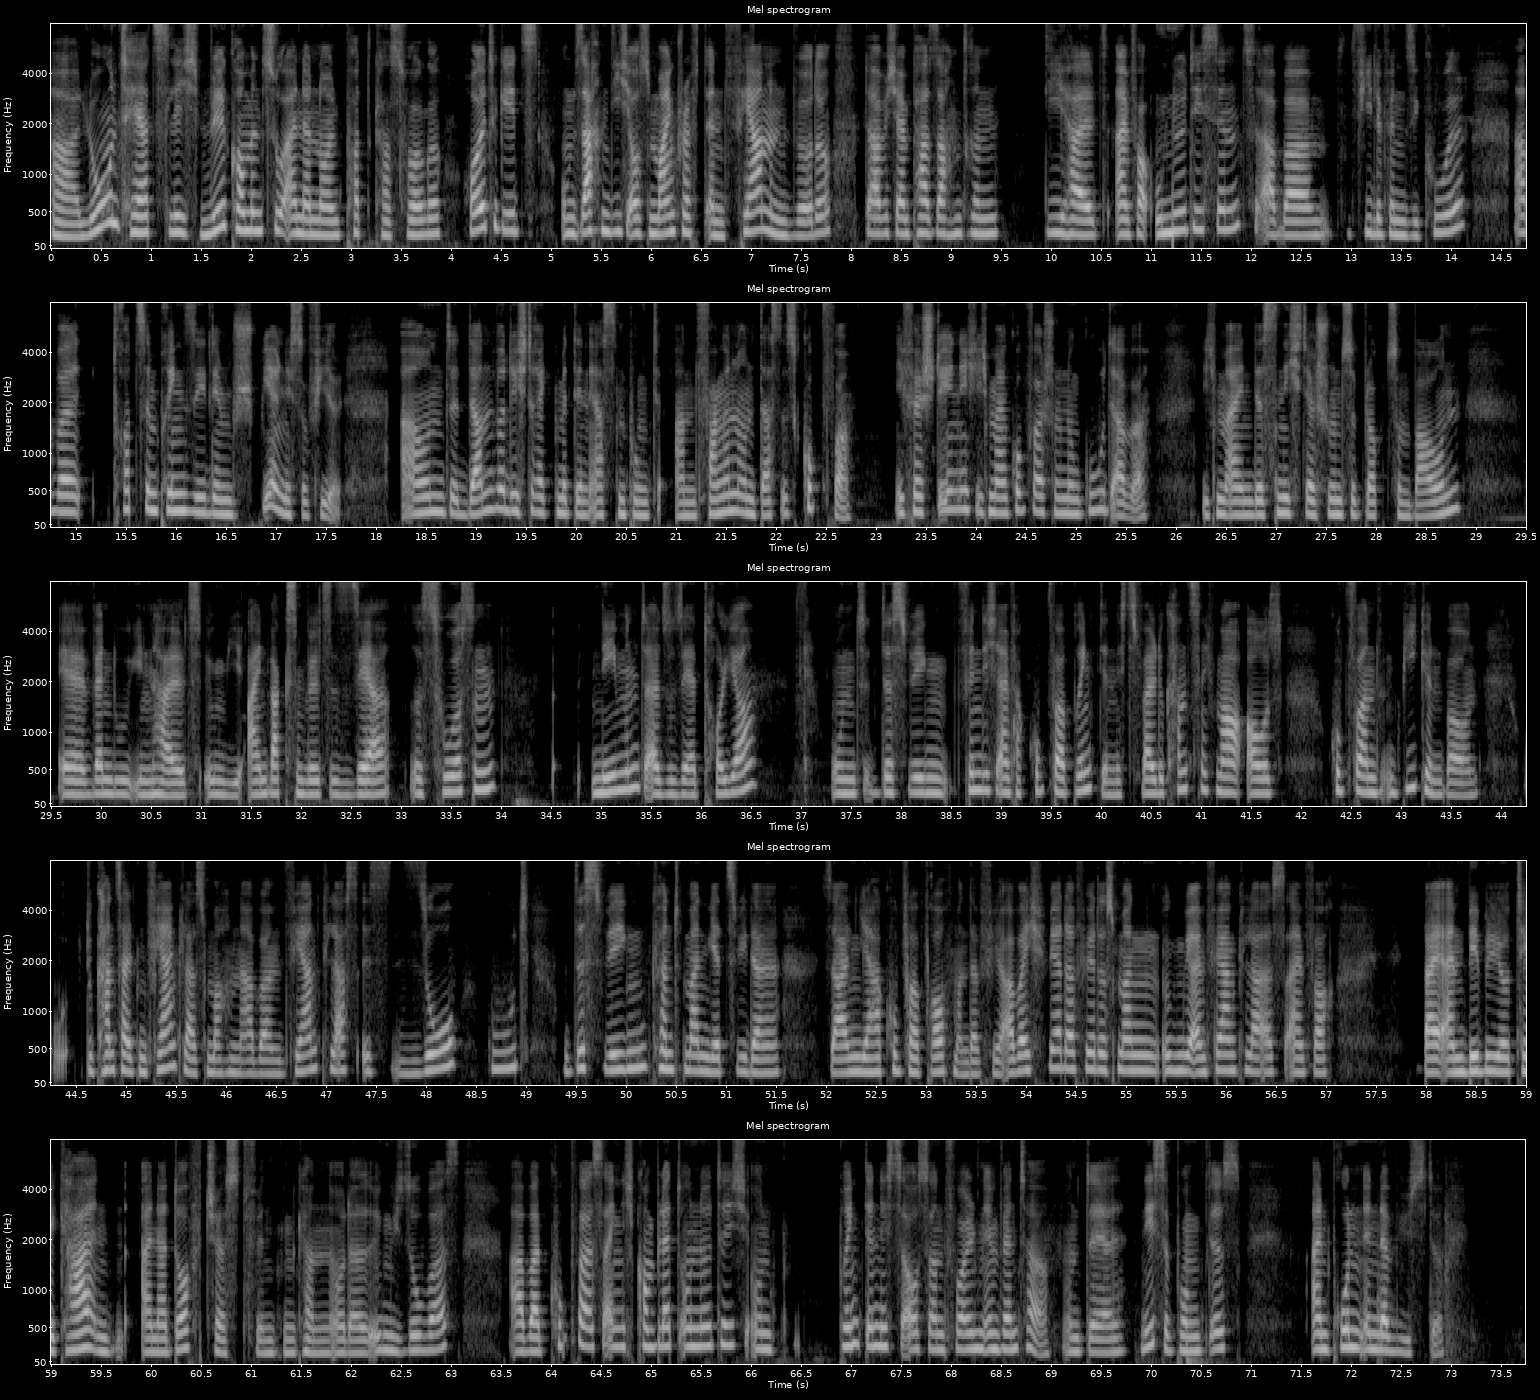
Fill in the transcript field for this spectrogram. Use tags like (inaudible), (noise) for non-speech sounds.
Hallo und herzlich willkommen zu einer neuen Podcast-Folge. Heute geht es um Sachen, die ich aus Minecraft entfernen würde. Da habe ich ein paar Sachen drin, die halt einfach unnötig sind, aber viele finden sie cool. Aber trotzdem bringen sie dem Spiel nicht so viel. Und dann würde ich direkt mit dem ersten Punkt anfangen und das ist Kupfer. Ich verstehe nicht, ich meine Kupfer schon und gut, aber ich meine, das ist nicht der schönste Block zum Bauen. Äh, wenn du ihn halt irgendwie einwachsen willst, ist es sehr ressourcennehmend, also sehr teuer. Und deswegen finde ich einfach, Kupfer bringt dir nichts, weil du kannst nicht mal aus Kupfer ein Beacon bauen. Du kannst halt ein Fernglas machen, aber ein Fernglas ist so gut und deswegen könnte man jetzt wieder sagen, ja, Kupfer braucht man dafür. Aber ich wäre dafür, dass man irgendwie ein Fernglas einfach bei einem Bibliothekar in einer Dorfchest finden kann oder irgendwie sowas. Aber Kupfer ist eigentlich komplett unnötig und bringt dir nichts außer einen vollen Inventar. Und der nächste Punkt ist ein Brunnen in der Wüste.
